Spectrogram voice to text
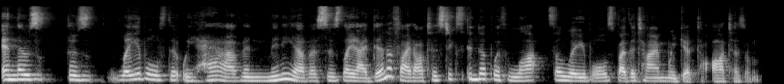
And those those labels that we have and many of us as late identified autistics end up with lots of labels by the time we get to autism.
